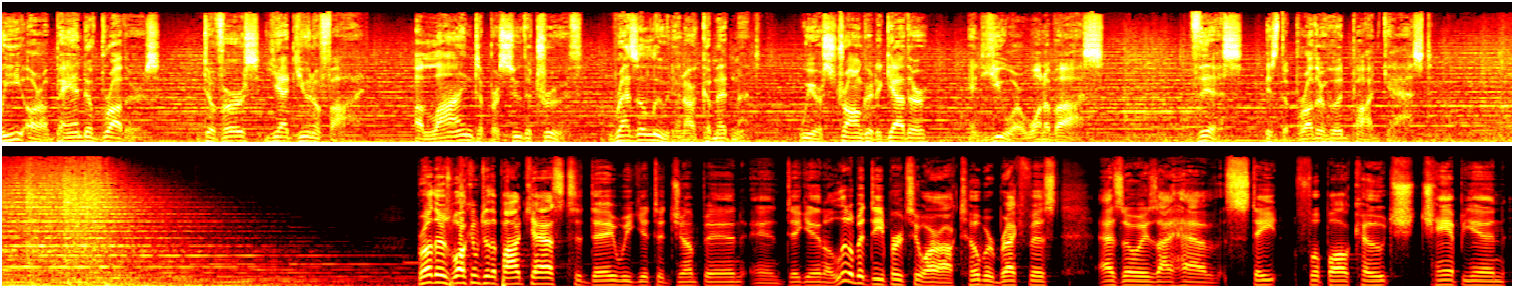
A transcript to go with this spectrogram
We are a band of brothers, diverse yet unified, aligned to pursue the truth, resolute in our commitment. We are stronger together, and you are one of us. This is the Brotherhood Podcast. Brothers, welcome to the podcast. Today we get to jump in and dig in a little bit deeper to our October breakfast. As always, I have state football coach, champion,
